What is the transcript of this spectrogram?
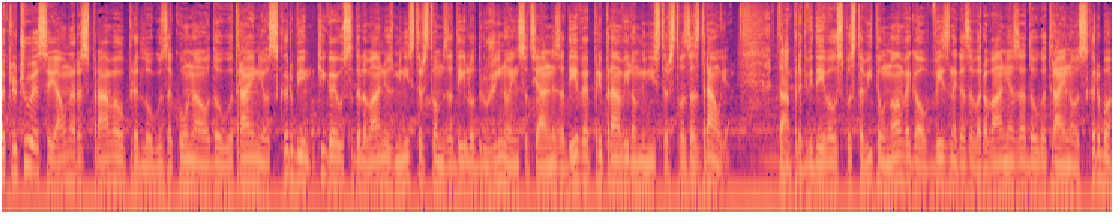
Zaključuje se javna razprava o predlogu zakona o dolgotrajni oskrbi, ki ga je v sodelovanju z Ministrstvom za delo, družino in socialne zadeve pripravilo Ministrstvo za zdravje. Ta predvideva vzpostavitev novega obveznega zavarovanja za dolgotrajno oskrbo,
